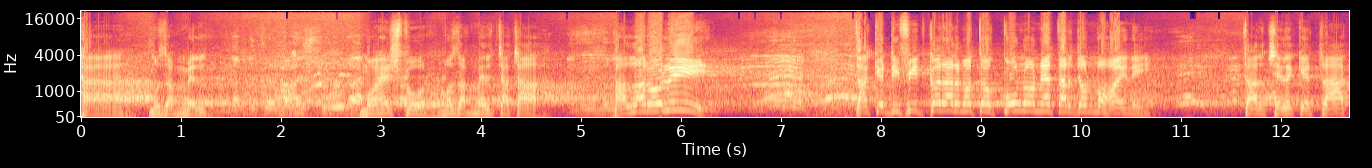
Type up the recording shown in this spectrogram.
হ্যাঁ মুজাম্মেল। মহেশপুর মুজাম্মেল চাচা। আল্লাহর অলি তাকে ডিফিট করার মতো কোন নেতার জন্ম হয়নি। তার ছেলেকে ট্রাক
